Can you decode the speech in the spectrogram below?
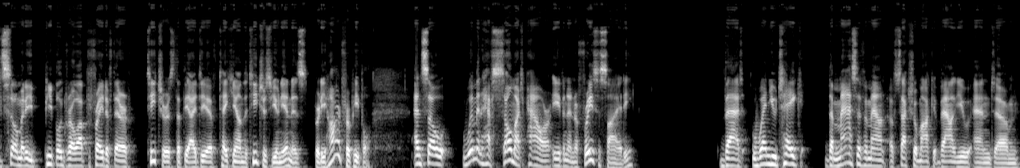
so many people grow up afraid of their teachers that the idea of taking on the teachers union is pretty hard for people. And so women have so much power, even in a free society, that when you take the massive amount of sexual market value and um,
